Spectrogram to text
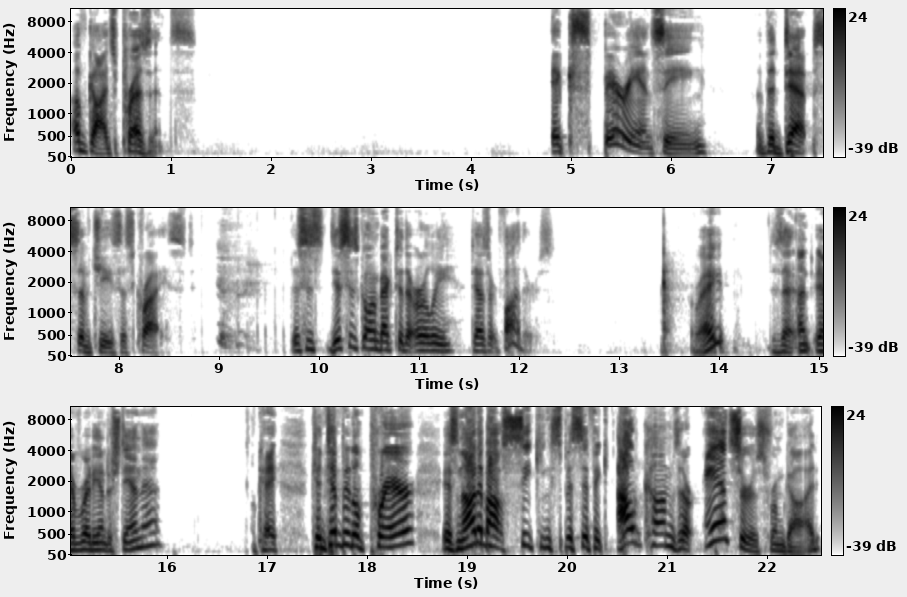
of God's presence. Experiencing the depths of Jesus Christ. This is, this is going back to the early desert fathers. Right? Does that everybody understand that? Okay. Contemplative prayer is not about seeking specific outcomes or answers from God,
